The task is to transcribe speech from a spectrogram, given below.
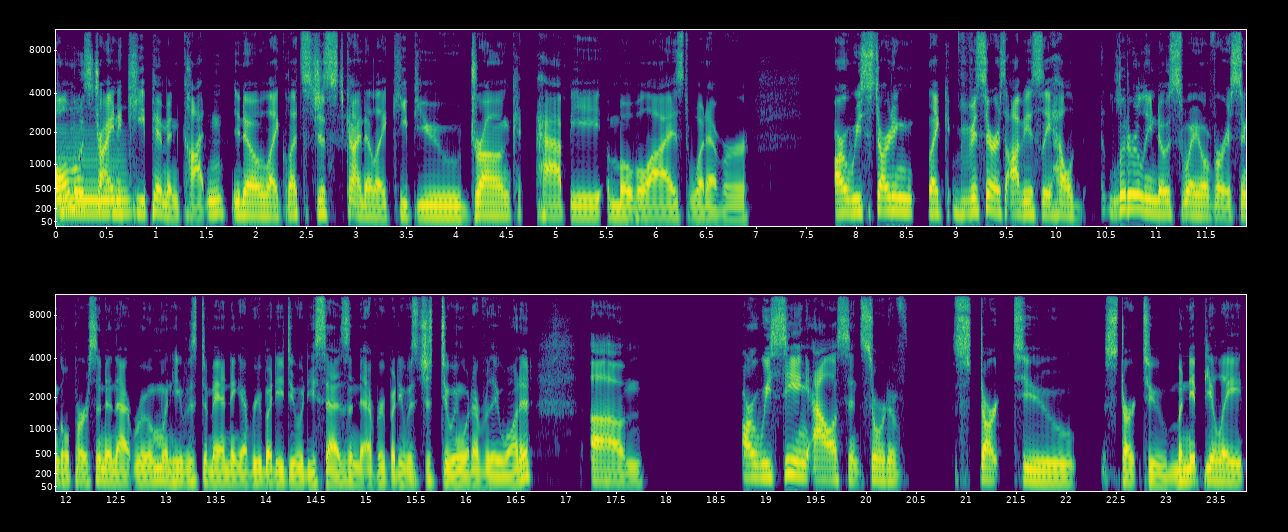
almost trying to Mm. keep him in cotton, you know, like let's just kind of like keep you drunk, happy, immobilized, whatever. Are we starting like Viserys obviously held literally no sway over a single person in that room when he was demanding everybody do what he says and everybody was just doing whatever they wanted. Um are we seeing Alicent sort of start to start to manipulate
